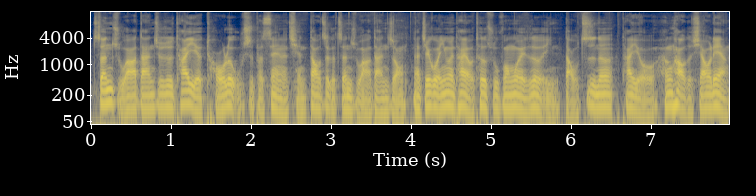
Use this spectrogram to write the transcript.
珍珠阿丹就是他也投了五十 percent 的钱到这个珍珠阿丹中，那结果因为它有特殊风味热饮，导致呢它有很好的销量，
